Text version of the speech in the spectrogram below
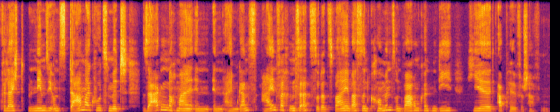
Vielleicht nehmen Sie uns da mal kurz mit, sagen nochmal in, in einem ganz einfachen Satz oder zwei, was sind Commons und warum könnten die hier Abhilfe schaffen?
